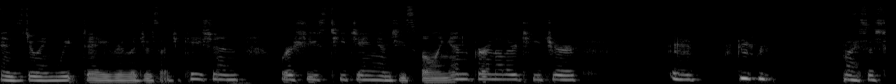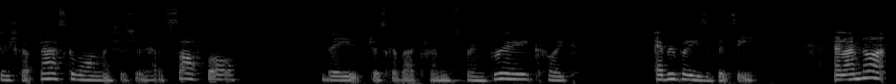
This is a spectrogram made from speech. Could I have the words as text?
is doing weekday religious education where she's teaching and she's filling in for another teacher. And, excuse me, my sister's got basketball, my sister has softball. They just got back from spring break. Like, everybody's busy. And I'm not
